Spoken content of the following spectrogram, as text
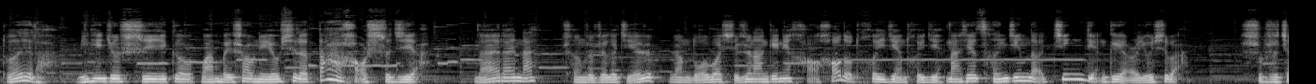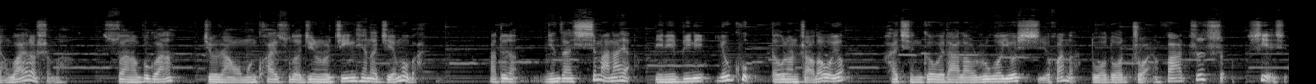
对了，明天就是一个玩美少女游戏的大好时机啊！来来来。趁着这个节日，让萝卜喜之郎给你好好的推荐推荐那些曾经的经典 g e r 游戏吧。是不是讲歪了什么？算了，不管了，就让我们快速的进入今天的节目吧。啊，对了，您在喜马拉雅、哔哩哔哩、优酷都能找到我哟。还请各位大佬如果有喜欢的，多多转发支持，谢谢。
